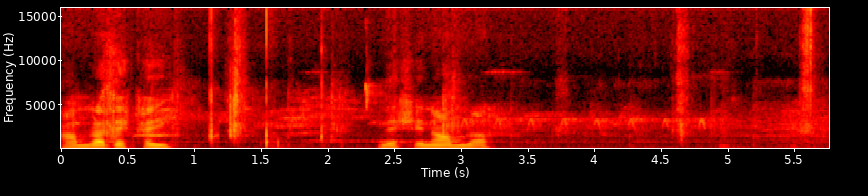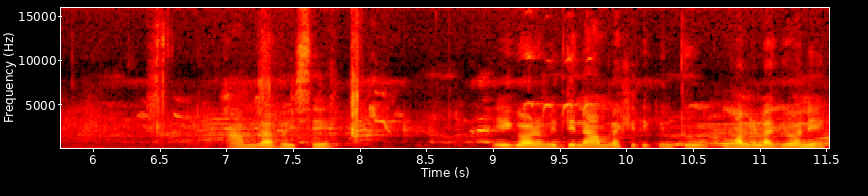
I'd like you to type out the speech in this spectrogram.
আমরা দেখাই, দেখেন আমরা। আমরা হয়েছে এই গরমের দিনে আমরা খেতে কিন্তু ভালো লাগে অনেক।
